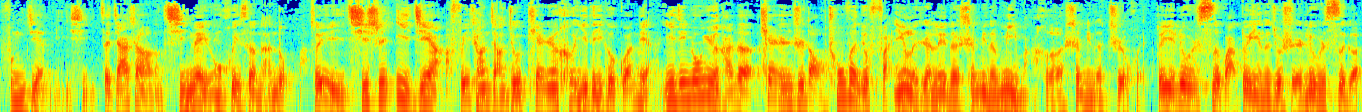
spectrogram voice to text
封建迷信，再加上其内容晦涩难懂嘛，所以其实《易经》啊非常讲究天人合一的一个观念，《易经》中蕴含的天人之道，充分就反映了人类的生命的密码和生命的智慧。所以六十四卦对应的就是六十四个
